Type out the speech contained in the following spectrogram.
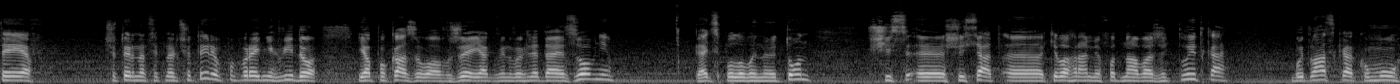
TF 1404 в попередніх відео я показував вже, як він виглядає ззовні. 5,5 тонн, е, 60 е, кілограмів одна важить плитка. Будь ласка, кому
